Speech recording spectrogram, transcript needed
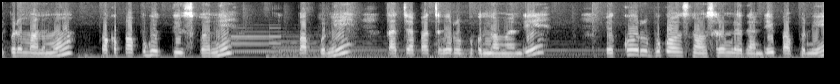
ఇప్పుడు మనము ఒక పప్పు గుత్తి తీసుకొని పప్పుని కచ్చా పచ్చగా రుబ్బుకుందామండి. ఎక్కువ రుబ్బుకోవాల్సిన అవసరం లేదండి పప్పుని.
